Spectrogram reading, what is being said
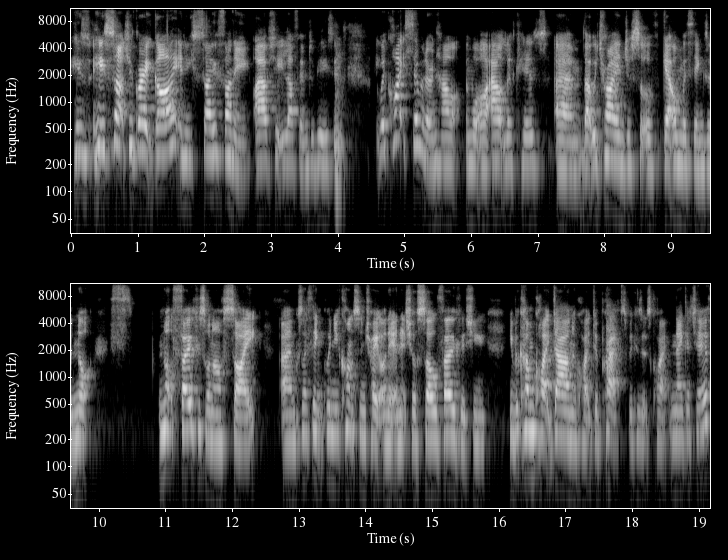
he's he's such a great guy and he's so funny. I absolutely love him to pieces. We're quite similar in how and what our outlook is. Um, that we try and just sort of get on with things and not not focus on our sight. Because I think when you concentrate on it and it's your sole focus, you you become quite down and quite depressed because it's quite negative.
